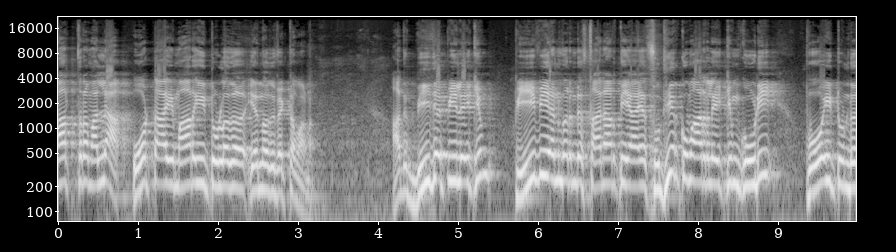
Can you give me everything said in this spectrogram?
മാത്രമല്ല വോട്ടായി മാറിയിട്ടുള്ളത് എന്നത് വ്യക്തമാണ്. അത് ബി ജെ പിയിലേക്കും പി വി അൻവറിന്റെ സ്ഥാനാർത്ഥിയായ സുധീർ കുമാറിലേക്കും കൂടി പോയിട്ടുണ്ട്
